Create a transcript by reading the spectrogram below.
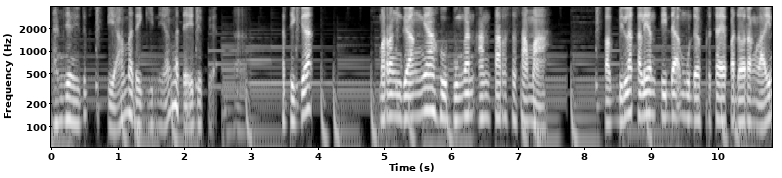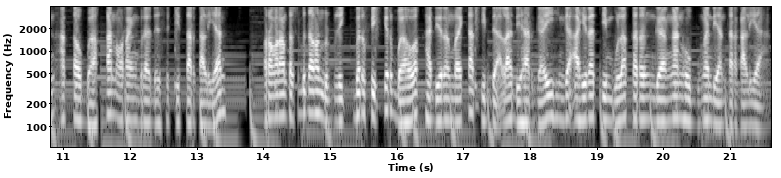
anjir hidup sepi amat ya gini amat ya hidup ya nah, ketiga merenggangnya hubungan antar sesama apabila kalian tidak mudah percaya pada orang lain atau bahkan orang yang berada di sekitar kalian Orang-orang tersebut akan berpikir bahwa kehadiran mereka tidaklah dihargai hingga akhirnya timbullah kerenggangan hubungan di antara kalian.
